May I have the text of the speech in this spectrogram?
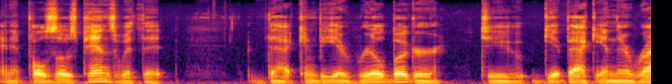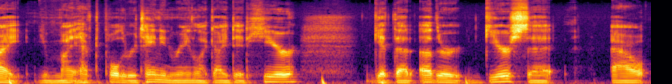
and it pulls those pins with it, that can be a real booger to get back in there right. You might have to pull the retaining ring like I did here, get that other gear set out,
